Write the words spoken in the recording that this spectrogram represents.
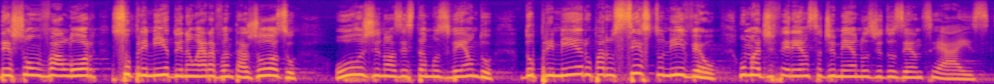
deixou um valor suprimido e não era vantajoso, Hoje nós estamos vendo do primeiro para o sexto nível uma diferença de menos de 200 reais.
